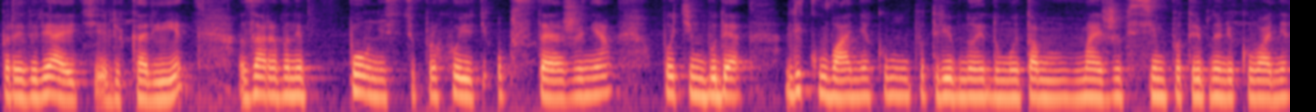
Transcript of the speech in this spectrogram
перевіряють лікарі. Зараз вони повністю проходять обстеження, потім буде лікування, кому потрібно. Я думаю, там майже всім потрібно лікування,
